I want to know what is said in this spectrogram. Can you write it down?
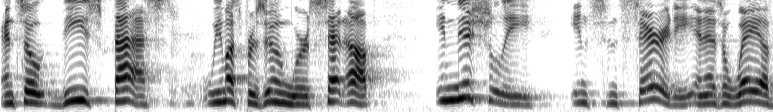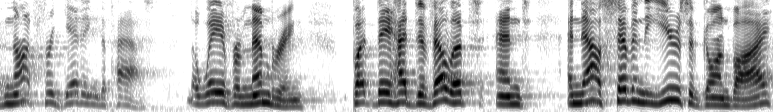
And so these fasts, we must presume, were set up initially in sincerity and as a way of not forgetting the past, a way of remembering. But they had developed, and, and now 70 years have gone by,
